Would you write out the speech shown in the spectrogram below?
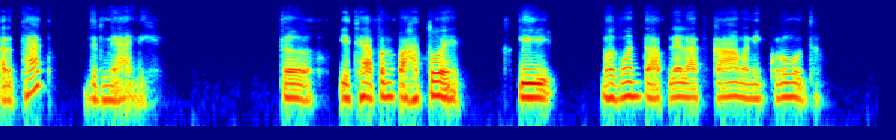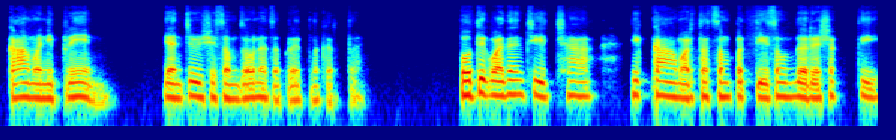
अर्थात ज्ञानी. तर इथे आपण पाहतोय की भगवंत आपल्याला काम आणि क्रोध काम आणि प्रेम यांच्याविषयी समजावण्याचा प्रयत्न करतोय भौतिकवाद्यांची इच्छा ही काम अर्थात संपत्ती सौंदर्य शक्ती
